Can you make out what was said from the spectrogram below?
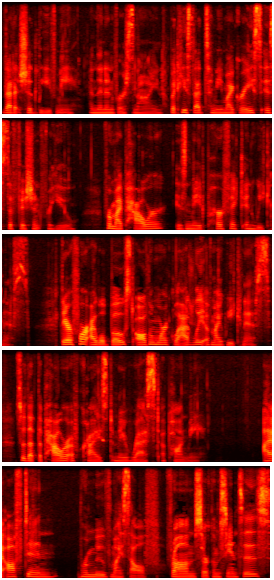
that it should leave me. And then in verse 9, but he said to me, My grace is sufficient for you, for my power is made perfect in weakness. Therefore, I will boast all the more gladly of my weakness, so that the power of Christ may rest upon me. I often remove myself from circumstances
